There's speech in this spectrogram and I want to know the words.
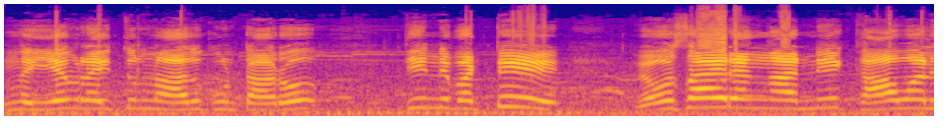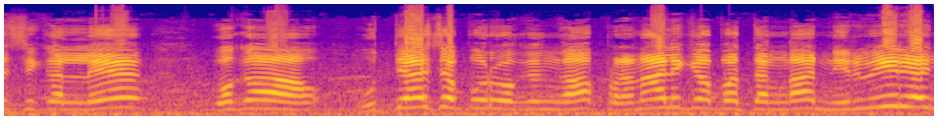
ఇంకా ఏం రైతులను ఆదుకుంటారు? దీన్ని బట్టి వ్యవసాయ రంగాన్ని కావాల్సి కల్లే ఒక ఉద్దేశపూర్వకంగా ప్రణాళికాబద్ధంగా నిర్వీర్యం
